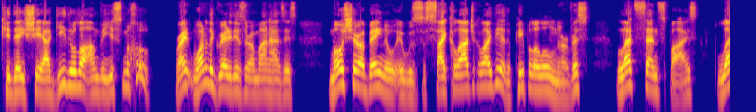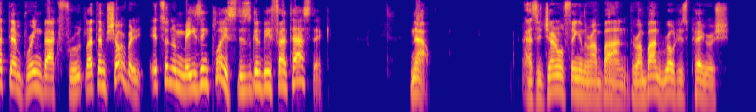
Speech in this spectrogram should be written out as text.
kidei sheyagidu la'am v'yismechu. Right? One of the great ideas the Ramban has is, Moshe Rabbeinu, it was a psychological idea. The people are a little nervous. Let's send spies. Let them bring back fruit. Let them show everybody. It's an amazing place. This is going to be fantastic. Now, as a general thing in the Ramban, the Ramban wrote his Perush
